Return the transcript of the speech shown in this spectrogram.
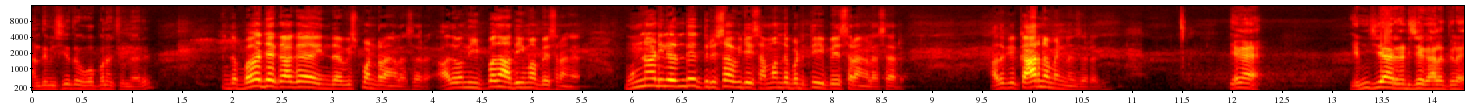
அந்த விஷயத்தை ஓப்பனாக சொன்னார். இந்த பர்த்டேக்காக இந்த விஷ் பண்ணுறாங்களா சார் அது வந்து இப்போ தான் அதிகமாக பேசுகிறாங்க முன்னாடியிலேருந்தே த்ரிஷா விஜய் சம்மந்தப்படுத்தி பேசுகிறாங்களா சார் அதுக்கு காரணம் என்ன சார் அது? ஏங்க எம்ஜிஆர் நடித்த காலத்தில்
